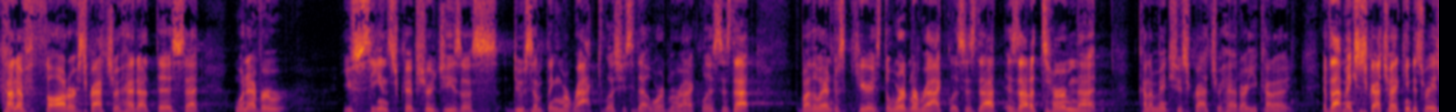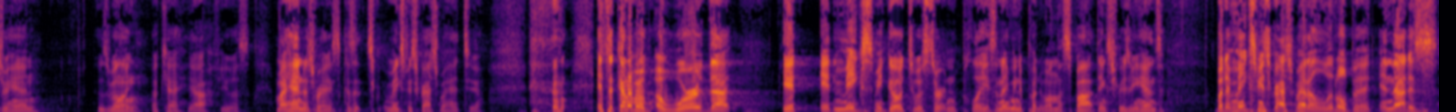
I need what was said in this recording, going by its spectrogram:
kind of thought or scratched your head at this that whenever you see in Scripture Jesus do something miraculous, you see that word miraculous, is that, by the way, I'm just curious, the word miraculous, is that, is that a term that kind of makes you scratch your head? Are you kind of, if that makes you scratch your head, can you just raise your hand? Who's willing? Okay, yeah, a few of us. My hand is raised because it makes me scratch my head too. it's a kind of a, a, word that it, it makes me go to a certain place. And I didn't mean to put him on the spot. Thanks for raising your hands. But it makes me scratch my head a little bit, and that is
